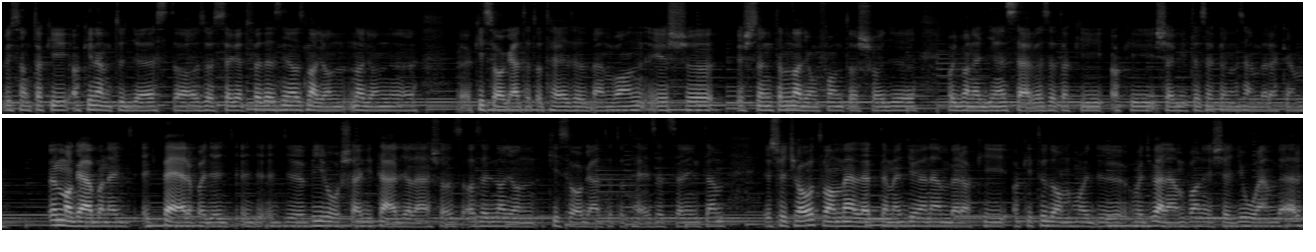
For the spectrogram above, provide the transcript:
viszont aki, aki nem tudja ezt az összeget fedezni, az nagyon, nagyon kiszolgáltatott helyzetben van, és, és szerintem nagyon fontos, hogy, hogy van egy ilyen szervezet, aki, aki segít ezeken az embereken önmagában egy, egy per vagy egy, egy, egy bírósági tárgyalás az, az egy nagyon kiszolgáltatott helyzet szerintem, és hogyha ott van mellettem egy olyan ember, aki, aki tudom, hogy, hogy velem van és egy jó ember,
